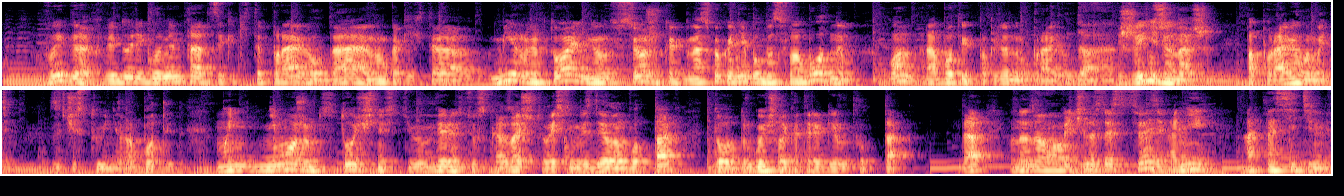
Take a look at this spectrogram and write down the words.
В играх, ввиду регламентации каких-то правил, да, ну, каких-то... Мир виртуальный, он все же, как бы, насколько не был бы свободным, он работает по определенным правилам. Да. Жизнь же наша по правилам этим зачастую не работает. Мы не можем с точностью и уверенностью сказать, что если мы сделаем вот так, то другой человек отреагирует вот так. Да? У нас Но... причинно-следственные связи, они относительны.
